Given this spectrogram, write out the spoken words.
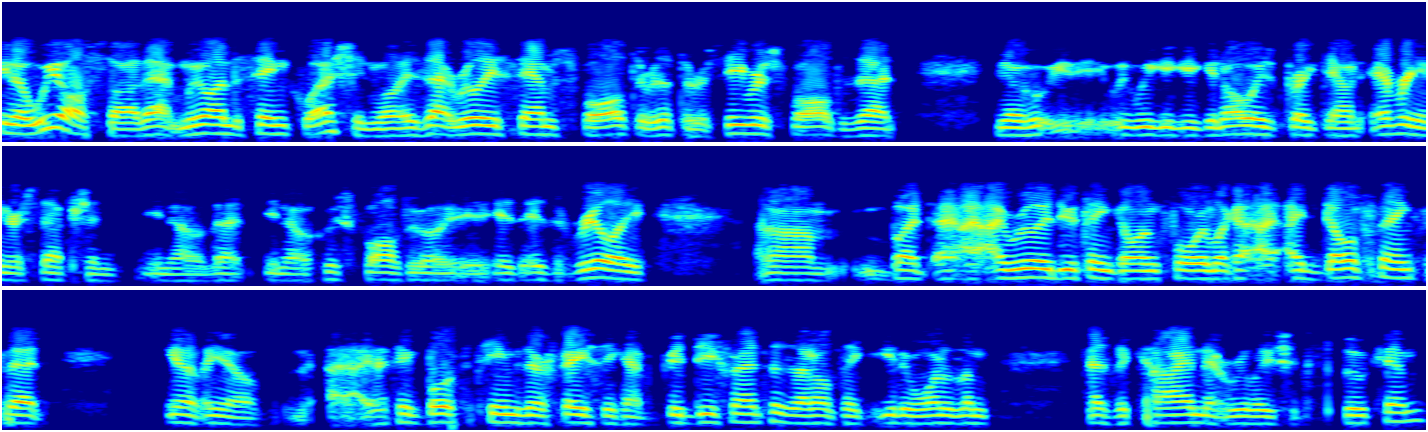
you know, we all saw that, and we all had the same question. Well, is that really Sam's fault, or is it the receiver's fault? Is that you know, we, we you can always break down every interception. You know that you know whose fault really is, is it really? Um, but I, I really do think going forward, look, I, I don't think that you know, you know, I think both the teams they're facing have good defenses. I don't think either one of them has the kind that really should spook him.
